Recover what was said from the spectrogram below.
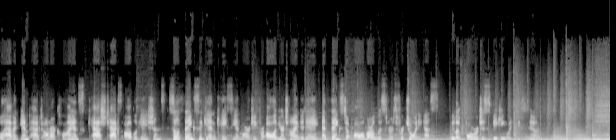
will have an impact on our clients' cash tax obligations. So thanks again, Kasey and Margie, for all of your time today. And thanks to all of our listeners for joining us. We look forward to speaking with you soon.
